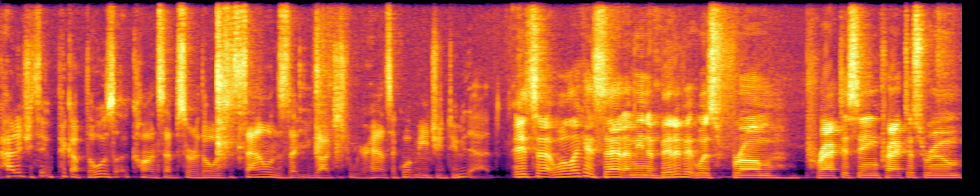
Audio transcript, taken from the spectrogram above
how did you think, pick up those concepts or those sounds that you got just from your hands? Like, what made you do that? It's uh, well, like I said, I mean, a bit of it was from practicing, practice room.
